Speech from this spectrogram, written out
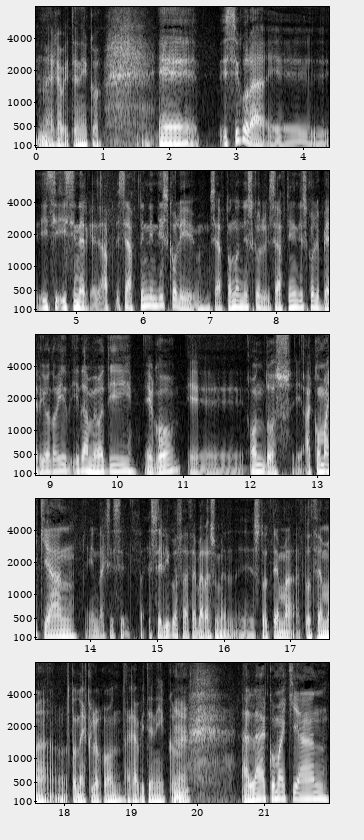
Ναι. Αγαπητέ Νίκο. Ε, σίγουρα ε, η, συ- η συνεργα... α- σε, αυτήν την δύσκολη, σε, αυτόν τον δύσκολη, σε αυτήν την δύσκολη περίοδο είδ- είδαμε ότι εγώ ε, όντως ε, ακόμα και αν εντάξει, σε, θα- σε λίγο θα, θα περάσουμε ε, στο θέμα, το θέμα των εκλογών αγαπητέ Νίκο Ναι. Αλλά ακόμα και αν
